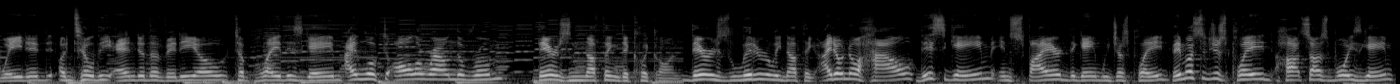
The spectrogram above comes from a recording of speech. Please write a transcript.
waited until the end of the video to play this game. I looked all around the room there's nothing to click on. There is literally nothing. I don't know how this game inspired the game we just played. They must have just played Hot Sauce Boys game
